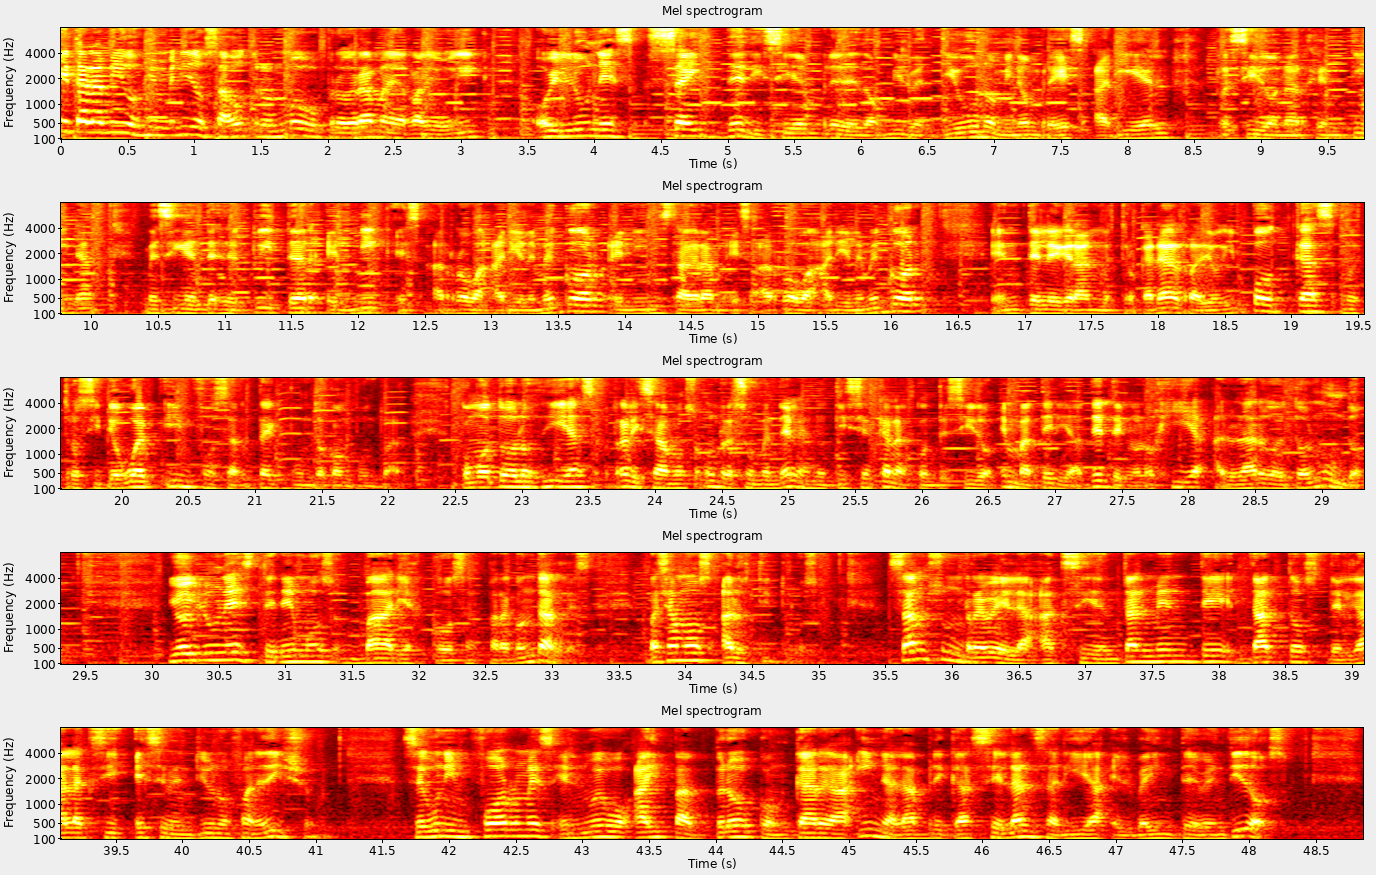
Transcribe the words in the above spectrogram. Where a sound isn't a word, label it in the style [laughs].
¿Qué tal amigos? Bienvenidos a otro nuevo programa de Radio Geek. Hoy lunes 6 de diciembre de 2021. Mi nombre es Ariel, resido en Argentina. Me siguen desde Twitter, el nick es arroba arielmcor, en Instagram es arroba arielmcor. En Telegram nuestro canal Radio Geek Podcast, nuestro sitio web infocertec.com.ar. Como todos los días realizamos un resumen de las noticias que han acontecido en materia de tecnología a lo largo de todo el mundo. Y hoy lunes tenemos varias cosas para contarles. Vayamos a los títulos. Samsung revela accidentalmente datos del Galaxy S21 Fan Edition. Según informes, el nuevo iPad Pro con carga inalámbrica se lanzaría el 2022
